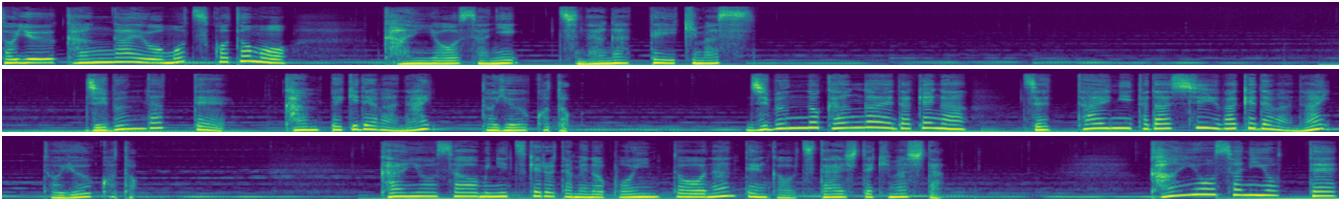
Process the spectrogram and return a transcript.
という考えを持つことも寛容さにつながっていきます。自分だって完璧ではないということ。自分の考えだけが絶対に正しいわけではないということ。寛容さを身につけるためのポイントを何点かお伝えしてきました。寛容さによって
